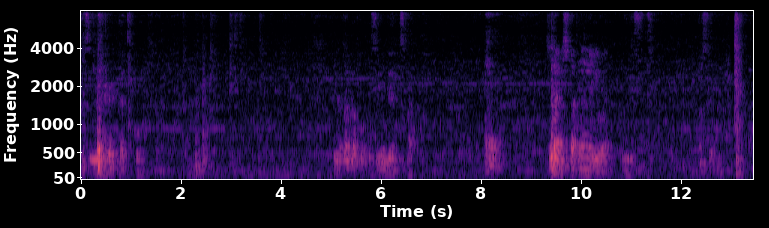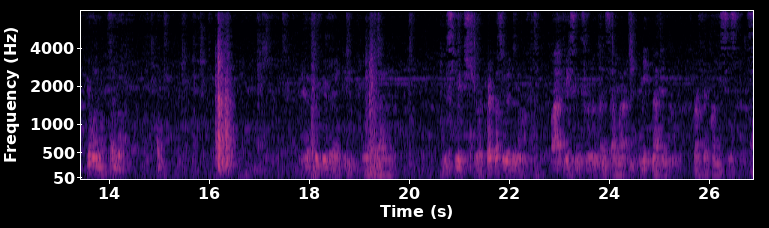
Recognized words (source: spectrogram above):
kasi yung haircut ko. Pinatanggap ko kasi yung dead spot. So, lagi spot na naiwan. Yes. Yung ano, sando. I have to be ready with uh, this mixture. Para kasunod na lang. Pa, mix-mix na lang tayo sa ma-meet natin ang perfect consistency.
